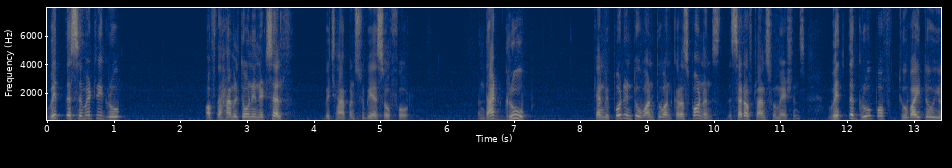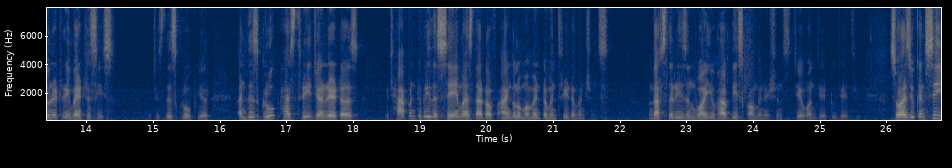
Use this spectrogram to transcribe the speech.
with the symmetry group of the Hamiltonian itself which happens to be SO4 and that group can be put into one to one correspondence the set of transformations with the group of 2 by 2 unitary matrices which is this group here. And this group has 3 generators which happen to be the same as that of angular momentum in 3 dimensions. And that is the reason why you have these combinations J1, J2, J3. So as you can see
